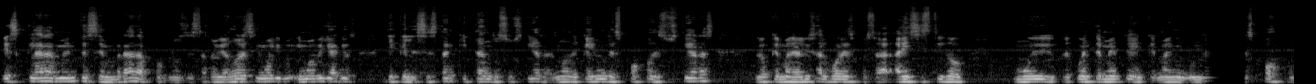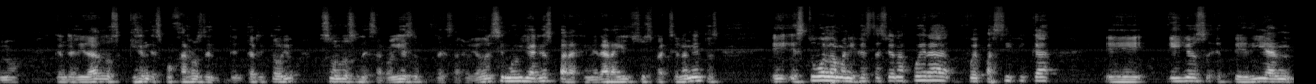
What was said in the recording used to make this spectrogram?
es claramente sembrada por los desarrolladores inmobiliarios de que les están quitando sus tierras, ¿no? De que hay un despojo de sus tierras, lo que María Luisa Albores pues, ha, ha insistido muy frecuentemente en que no hay ningún despojo, ¿no? Que en realidad los que quieren despojarlos del, del territorio son los desarrolladores inmobiliarios para generar ahí sus fraccionamientos. Eh, estuvo la manifestación afuera, fue pacífica, eh, ellos pedían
